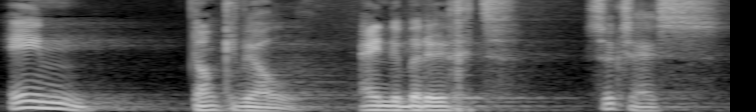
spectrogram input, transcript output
En dankjewel. Einde bericht. Succes.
